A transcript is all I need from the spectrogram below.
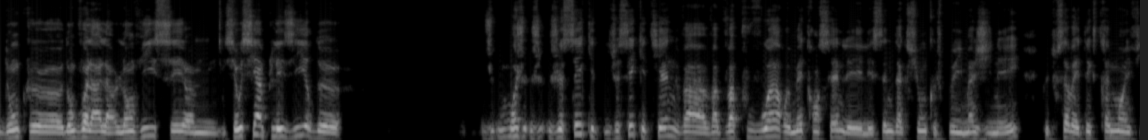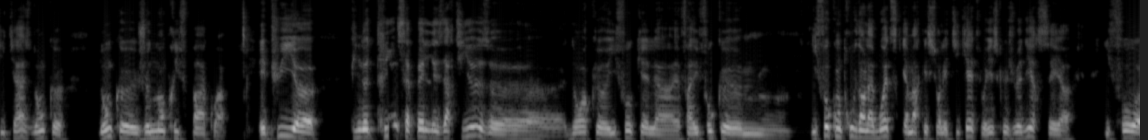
Donc donc voilà, l'envie c'est c'est aussi un plaisir de moi, je, je, sais que je sais qu'Étienne va, va, va pouvoir mettre en scène les, les scènes d'action que je peux imaginer, que tout ça va être extrêmement efficace. Donc, donc, je ne m'en prive pas, quoi. Et puis, notre trio s'appelle les artilleuses. Donc, il faut qu'elle, enfin, il faut que, hum, il faut qu'on trouve dans la boîte ce qui a marqué sur l'étiquette. Vous voyez ce que je veux dire? C'est il faut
